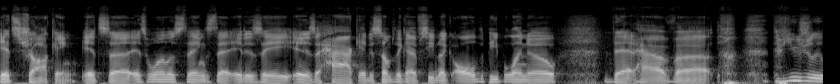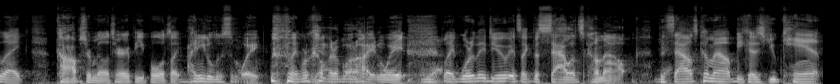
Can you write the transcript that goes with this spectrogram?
It's shocking. It's uh, it's one of those things that it is a it is a hack. It is something I've seen like all the people I know that have uh, they're usually like cops or military people. It's like I need to lose some weight. like we're coming up on height and weight. Yeah. Like what do they do? It's like the salads come out. The salads come out because you can't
